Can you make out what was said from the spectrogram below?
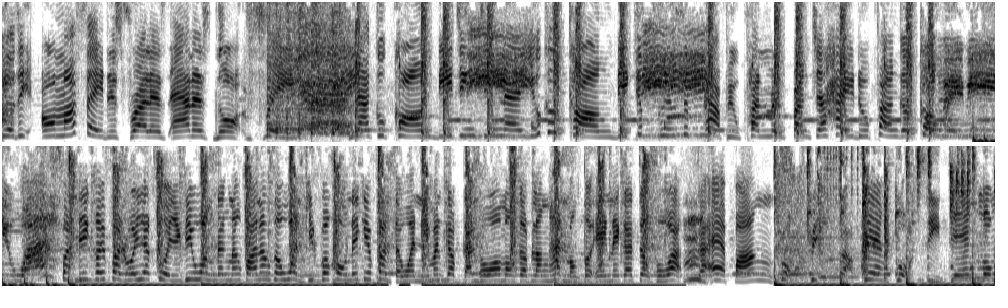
beauty on my face is priceless and it's not free หน้ากูของดีจริงๆในยุคก็ของดีกับพื้นสภาพผิวพรรณมันปังจะให้ดูพังก็คงไม่มีวันฝันที่เคยฝันว่าอยากสวยอย่างที่หวังดังนางฟ้านางสวรรค์คิดว่าคงได้แค่ฝันแต่วันนี้มันกลับกันเพราะว่ามองกลับหลังหันมองตัวเองในกระจกเพราะว่าจะแอบปังปกปิดปากแดงปกสีแดงลง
